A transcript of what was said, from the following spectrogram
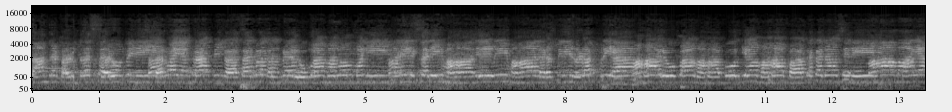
సాంద్ర కరుద్ర స్వరూపిణి సర్వయంత్రాత్మిక సర్వతంత్ర రూప महापातकनाशिने महामाया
